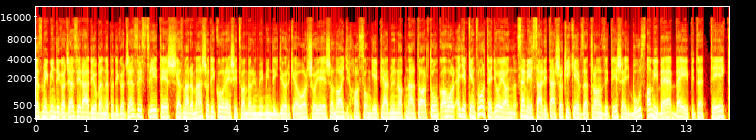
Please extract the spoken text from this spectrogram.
Ez még mindig a Jazzy Rádió, benne pedig a Jazzy Street, és ez már a második óra, és itt van velünk még mindig Györke Orsolya, és a nagy haszongépjármű napnál tartunk, ahol egyébként volt egy olyan személyszállításra kiképzett tranzit is, egy busz, amibe beépítették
